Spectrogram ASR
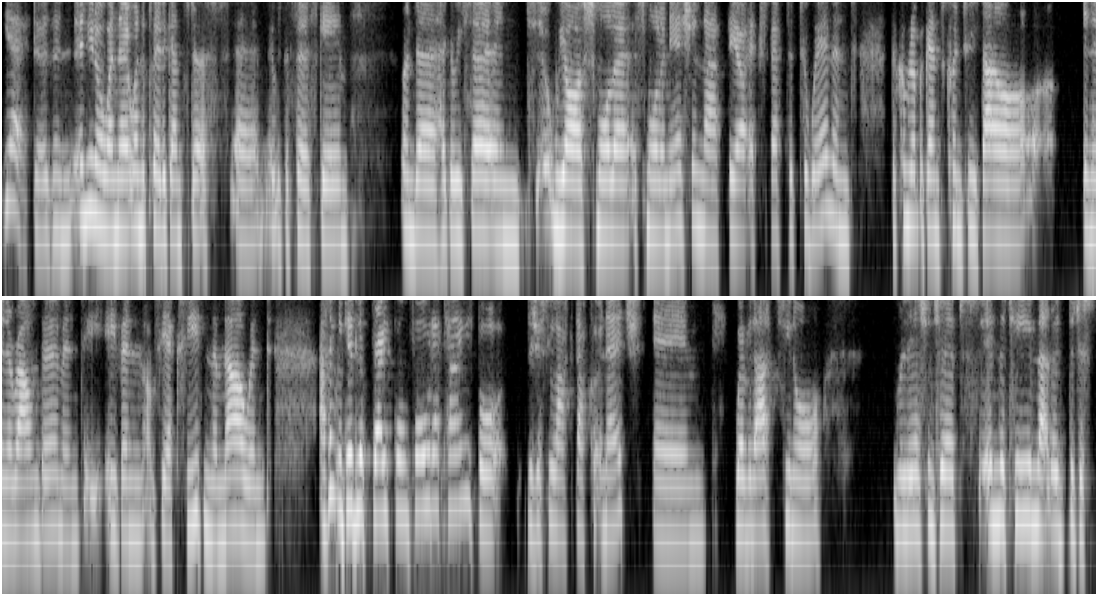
Yeah, it does, and and you know when they when they played against us, um, it was the first game under Higuita, and we are smaller a smaller nation that they are expected to win, and they're coming up against countries that are in and around them, and even obviously exceeding them now. And I think they did look bright going forward at times, but they just lack that cutting edge. Um, whether that's you know relationships in the team that they're, they're just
